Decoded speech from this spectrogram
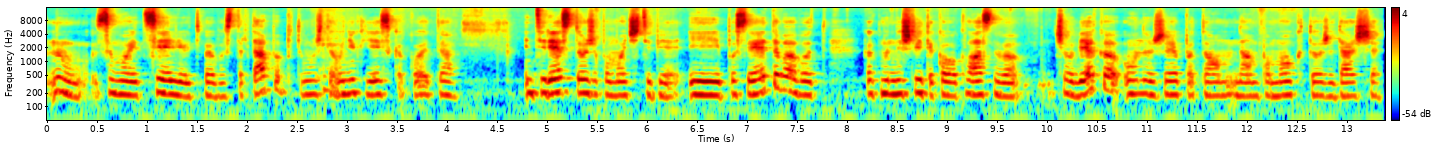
ну, самой целью твоего стартапа, потому что у них есть какой-то интерес тоже помочь тебе. И после этого вот как мы нашли такого классного человека, он уже потом нам помог тоже дальше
